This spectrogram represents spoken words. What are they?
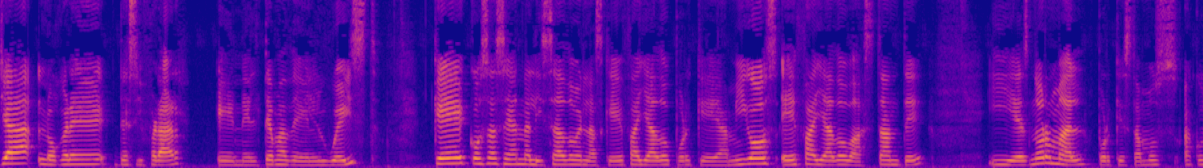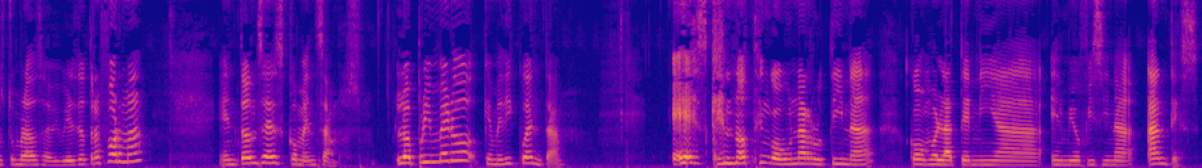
ya logré descifrar en el tema del waste, qué cosas he analizado en las que he fallado, porque amigos, he fallado bastante y es normal porque estamos acostumbrados a vivir de otra forma. Entonces, comenzamos. Lo primero que me di cuenta es que no tengo una rutina como la tenía en mi oficina antes.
